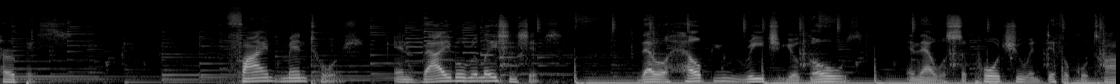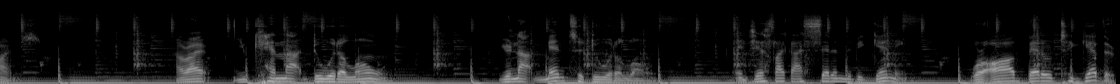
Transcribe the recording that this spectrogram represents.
purpose. Find mentors and valuable relationships that will help you reach your goals and that will support you in difficult times. All right? You cannot do it alone. You're not meant to do it alone. And just like I said in the beginning, we're all better together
